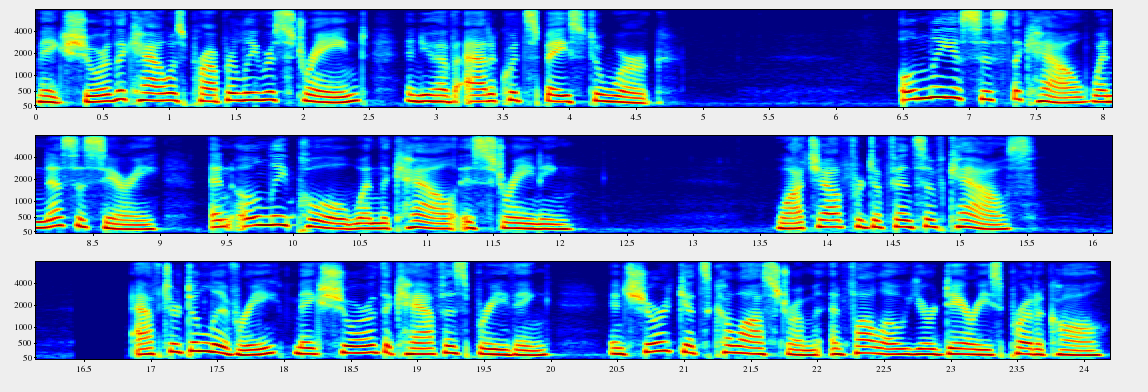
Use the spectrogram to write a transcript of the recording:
Make sure the cow is properly restrained and you have adequate space to work. Only assist the cow when necessary and only pull when the cow is straining. Watch out for defensive cows. After delivery, make sure the calf is breathing, ensure it gets colostrum, and follow your dairy's protocol.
